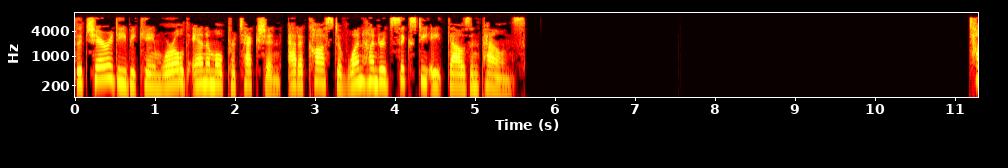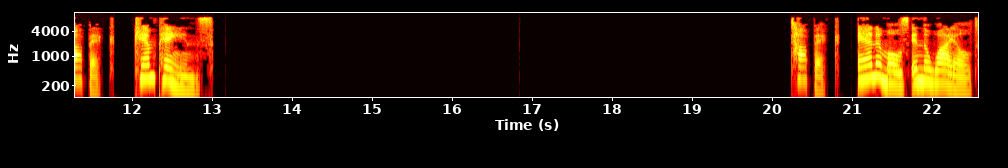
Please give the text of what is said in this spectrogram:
the charity became World Animal Protection, at a cost of £168,000. Topic. Campaigns Topic. Animals in the wild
